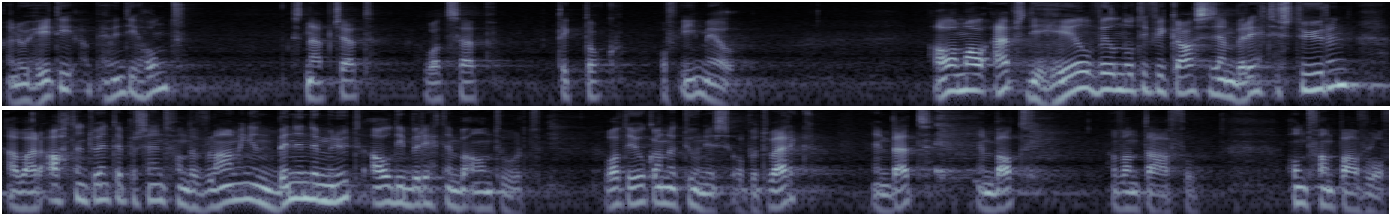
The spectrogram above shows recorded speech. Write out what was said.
En hoe heet die, heet die hond? Snapchat, WhatsApp, TikTok of e-mail. Allemaal apps die heel veel notificaties en berichten sturen en waar 28% van de Vlamingen binnen de minuut al die berichten beantwoordt. Wat hij ook aan het doen is, op het werk, in bed, in bad of aan tafel. Hond van Pavlov.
